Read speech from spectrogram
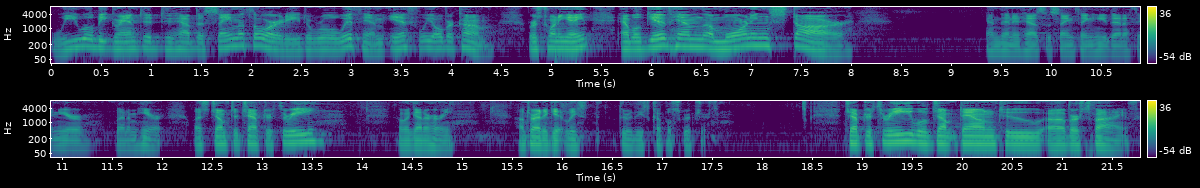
We will be granted to have the same authority to rule with him if we overcome. Verse 28 And will give him the morning star. And then it has the same thing, he that hath an ear, let him hear. Let's jump to chapter 3. Oh, we got to hurry. I'll try to get at least through these couple scriptures. Chapter 3, we'll jump down to uh, verse 5.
